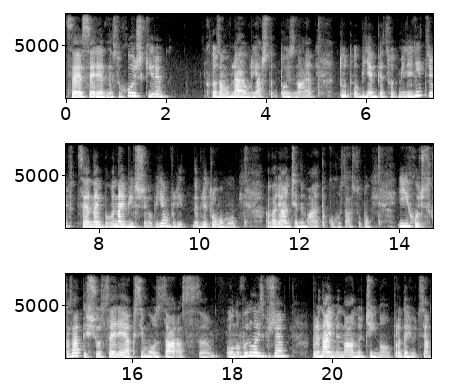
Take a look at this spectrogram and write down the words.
Це серія для сухої шкіри. Хто замовляє ур'яж, той знає. Тут об'єм 500 мл, це найбільший об'єм, в літровому варіанті немає такого засобу. І хочу сказати, що серія Ximos зараз е, оновилась вже, принаймні на Notino продаються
